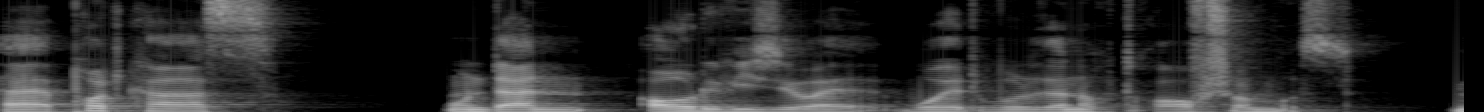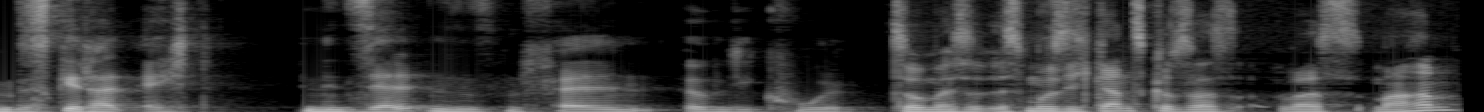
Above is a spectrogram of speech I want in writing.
äh, Podcasts und dann audiovisuell, wo, wo du dann noch draufschauen musst. Und das geht halt echt in den seltensten Fällen irgendwie cool. So, Messer, jetzt muss ich ganz kurz was, was machen.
